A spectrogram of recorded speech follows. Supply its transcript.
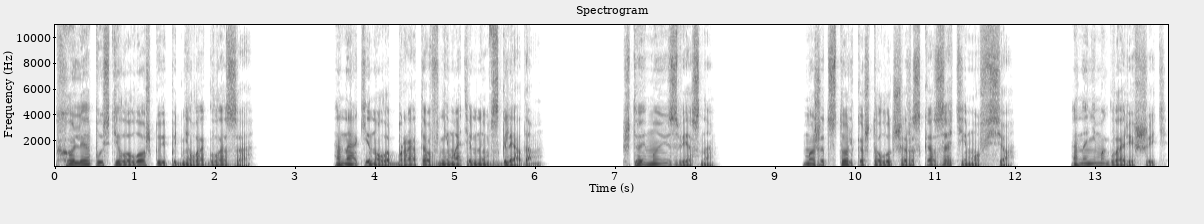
Холли опустила ложку и подняла глаза. Она окинула брата внимательным взглядом. Что ему известно? Может, столько, что лучше рассказать ему все? Она не могла решить.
